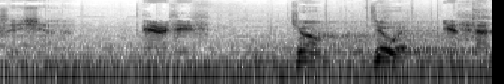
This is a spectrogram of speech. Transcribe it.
position. There it is. Jump. Do it. Yes, sir.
